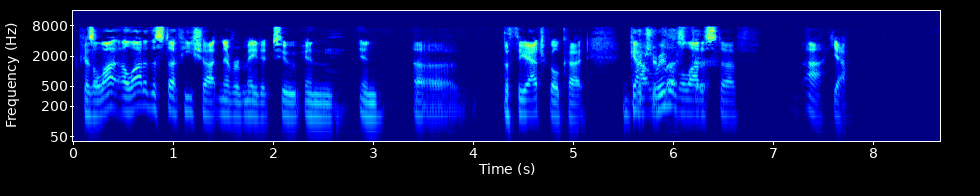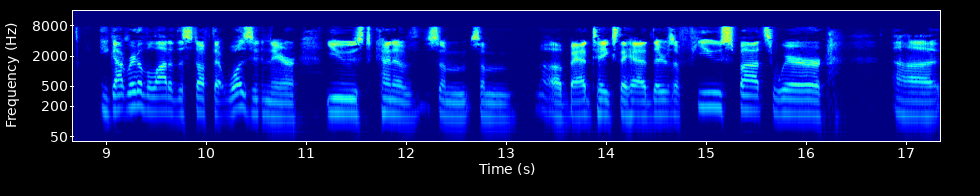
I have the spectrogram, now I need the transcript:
because a lot a lot of the stuff he shot never made it to in in uh, the theatrical cut. Got Richard rid of a lot of Lester. stuff. Ah, yeah. He got rid of a lot of the stuff that was in there. Used kind of some some uh, bad takes they had. There's a few spots where uh,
